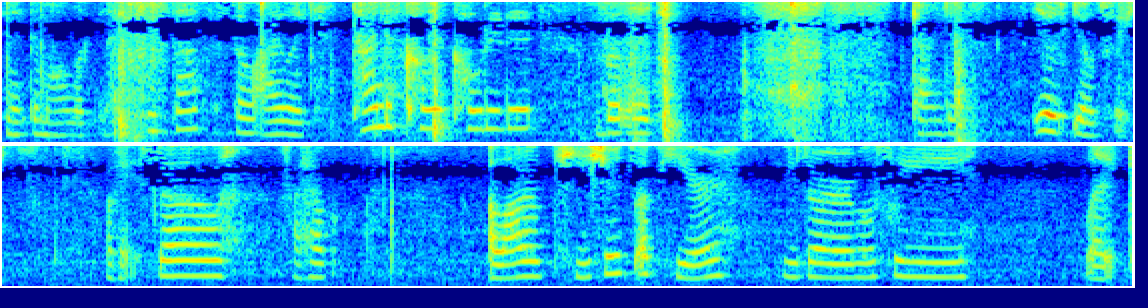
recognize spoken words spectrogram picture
to make them all look nice and stuff. So I like kind of color coded it, but like kind of, you, you'll see. Okay, so I have a lot of t-shirts up here. These are mostly like,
